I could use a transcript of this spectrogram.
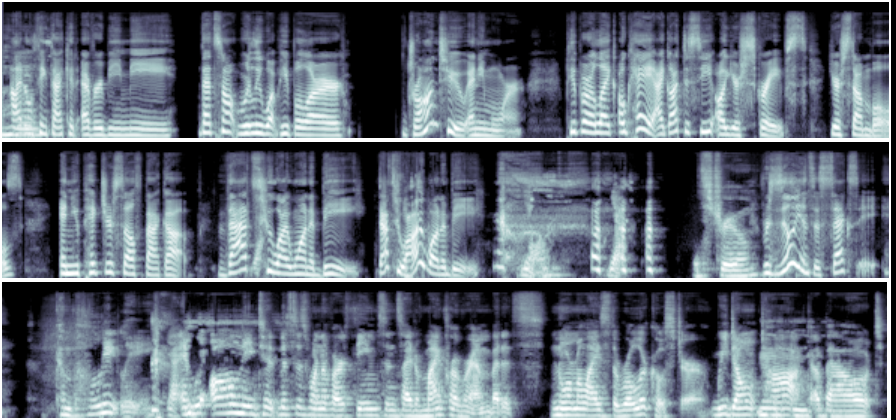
I don't Mhm. think that could ever be me. That's not really what people are drawn to anymore. People are like, okay, I got to see all your scrapes, your stumbles, and you picked yourself back up. That's who I want to be. That's who I want to be. Yeah. Yeah. It's true. Resilience is sexy. Completely. Yeah. And we all need to, this is one of our themes inside of my program, but it's normalize the roller coaster. We don't talk mm-hmm. about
